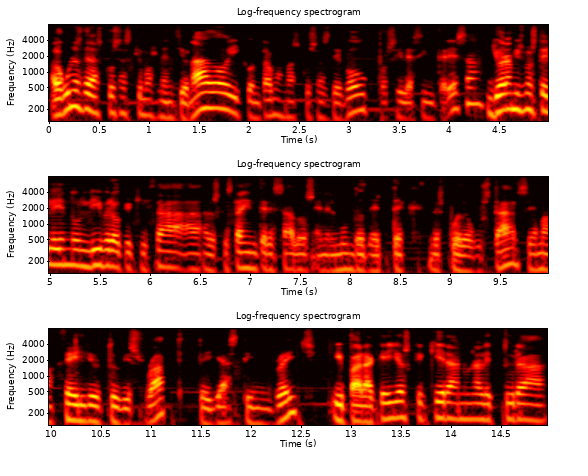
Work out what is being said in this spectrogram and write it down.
algunas de las cosas que hemos mencionado y contamos más cosas de Vogue por si les interesa. Yo ahora mismo estoy leyendo un libro que quizá a los que están interesados en el mundo de tech les puede gustar. Se llama Failure to Disrupt de Justin Rage. Y para aquellos que quieran una lectura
